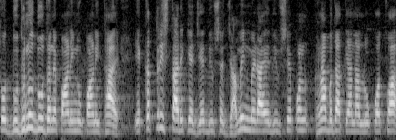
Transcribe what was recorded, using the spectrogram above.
તો દૂધનું દૂધ અને પાણીનું પાણી થાય. એકત્રીસ તારીખે જે દિવસે જામીન મળ્યા, એ દિવસે પણ ઘણા બધા ત્યાંના લોકો અથવા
